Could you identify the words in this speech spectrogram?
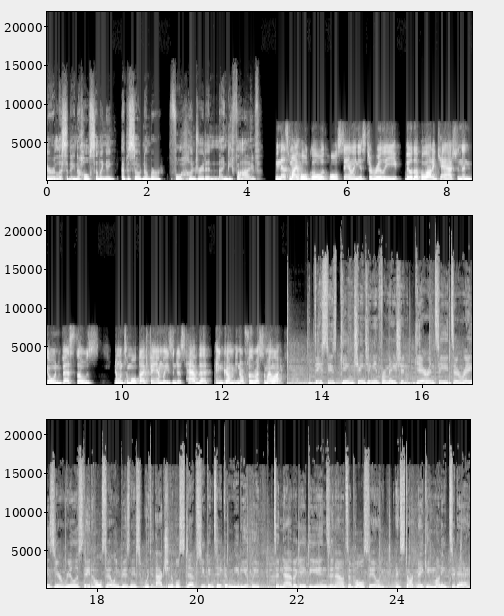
You're listening to Wholesaling Inc., episode number 495. I mean, that's my whole goal with wholesaling is to really build up a lot of cash and then go invest those, you know, into multifamilies and just have that income, you know, for the rest of my life. This is game changing information guaranteed to raise your real estate wholesaling business with actionable steps you can take immediately to navigate the ins and outs of wholesaling and start making money today.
